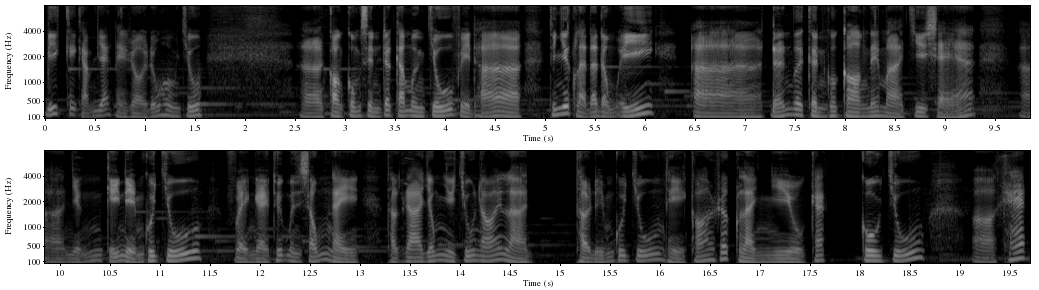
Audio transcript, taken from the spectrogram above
biết cái cảm giác này rồi đúng không chú? À, con cũng xin rất cảm ơn chú vì đã thứ nhất là đã đồng ý à, đến với kênh của con để mà chia sẻ à, những kỷ niệm của chú về nghề thuyết minh sống này. Thật ra giống như chú nói là thời điểm của chú thì có rất là nhiều các cô chú uh, khác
